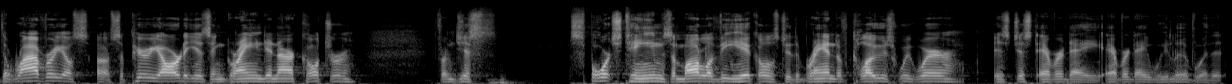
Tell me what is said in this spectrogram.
the rivalry of, of superiority is ingrained in our culture from just sports teams, the model of vehicles, to the brand of clothes we wear. It's just every day. Every day we live with it.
